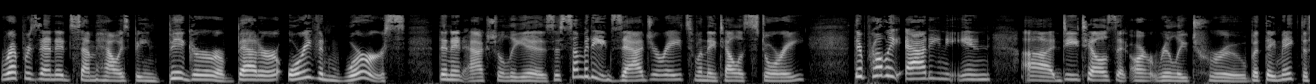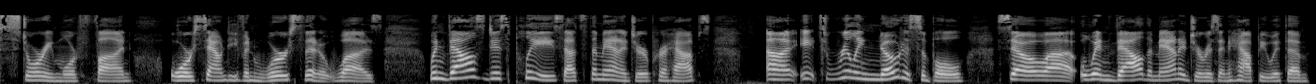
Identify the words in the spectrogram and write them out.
represented somehow as being bigger or better or even worse than it actually is. If somebody exaggerates when they tell a story, they're probably adding in uh, details that aren't really true, but they make the story more fun or sound even worse than it was. When Val's displeased, that's the manager perhaps, uh, it's really noticeable. So uh, when Val, the manager, isn't happy with them,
